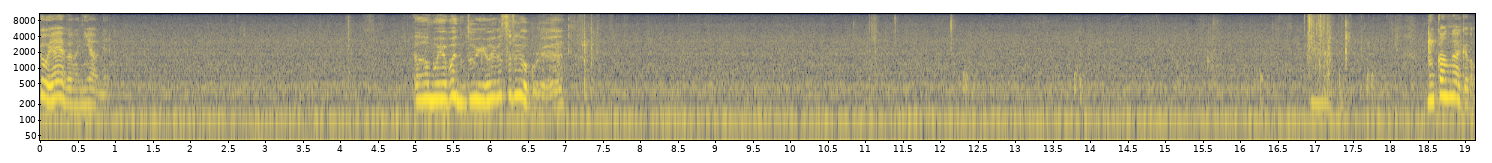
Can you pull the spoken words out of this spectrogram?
今日刃が似合うね。ああもうやばいの。どういうがするよこれ。考えけど。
